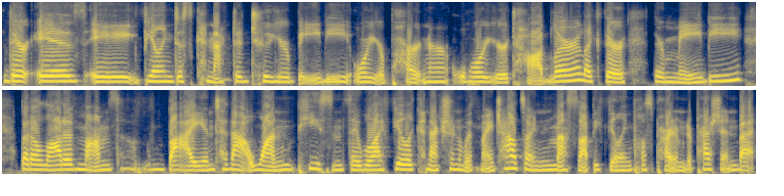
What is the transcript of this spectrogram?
There is a feeling disconnected to your baby or your partner or your toddler. Like there there may be, but a lot of moms buy into that one piece and say, "Well, I feel a connection with my child, so I must not be feeling postpartum depression." But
